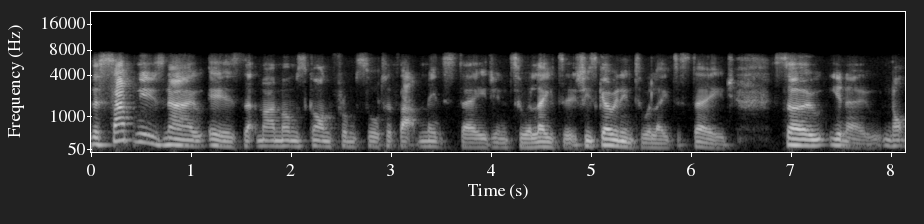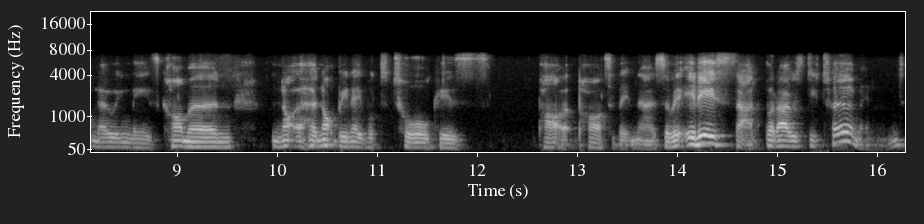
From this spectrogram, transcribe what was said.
the sad news now is that my mum's gone from sort of that mid stage into a later, she's going into a later stage. So, you know, not knowing me is common, not her not being able to talk is part part of it now. So it, it is sad, but I was determined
